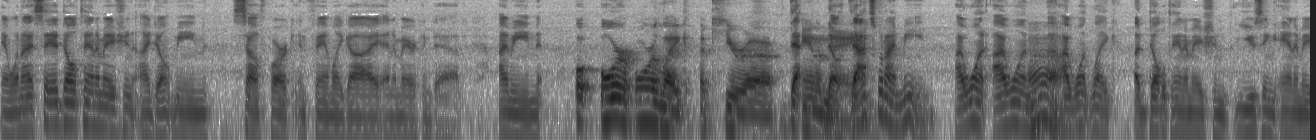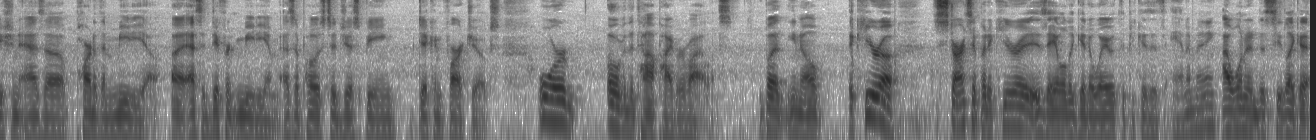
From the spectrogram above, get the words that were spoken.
And when I say adult animation, I don't mean South Park and Family Guy and American Dad. I mean or or, or like Akira that, anime. No, that's what I mean. I want I want ah. I want like adult animation using animation as a part of the media, uh, as a different medium, as opposed to just being dick and fart jokes or over the top hyper violence. But you know, Akira starts it, but Akira is able to get away with it because it's anime. I wanted to see like a,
